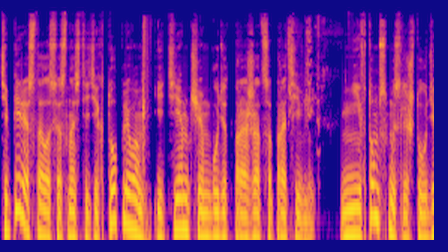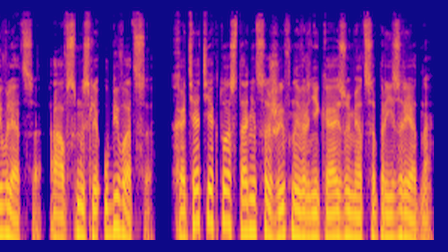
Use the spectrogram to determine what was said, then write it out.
Теперь осталось оснастить их топливом и тем, чем будет поражаться противник. Не в том смысле, что удивляться, а в смысле убиваться. Хотя те, кто останется жив, наверняка изумятся преизрядно.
